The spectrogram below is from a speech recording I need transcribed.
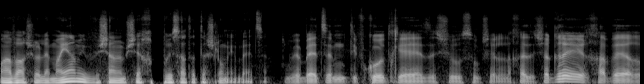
מעבר שלו למיאמי, ושם המשך פריסת התשלומים בעצם. ובעצם תפקוד כאיזשהו סוג של אחרי זה שגריר, חבר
